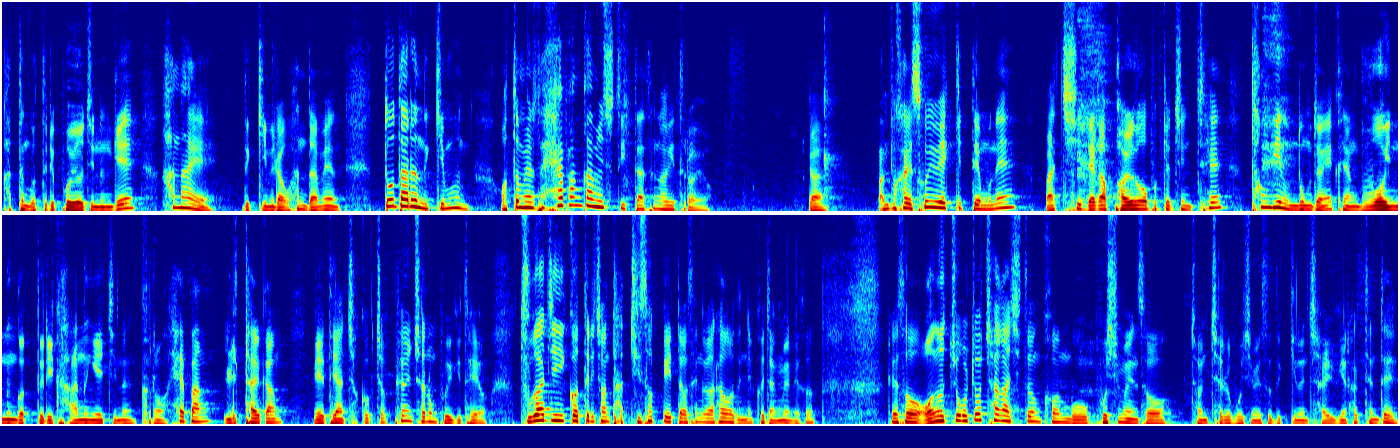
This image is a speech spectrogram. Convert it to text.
같은 것들이 보여지는 게 하나의 느낌이라고 한다면 또 다른 느낌은 어떤 면에서 해방감일 수도 있다는 생각이 들어요. 그러니까 완벽하게 소유했기 때문에 마치 내가 벌거벗겨진 채 텅 빈 운동장에 그냥 누워 있는 것들이 가능해지는 그런 해방, 일탈감에 대한 적극적 표현처럼 보이기도 해요. 두 가지 것들이 전 다 뒤섞여 있다고 생각을 하거든요. 그 장면에서. 그래서 어느 쪽을 쫓아가시던 그건 뭐 보시면서 전체를 보시면서 느끼는 자유긴 할 텐데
